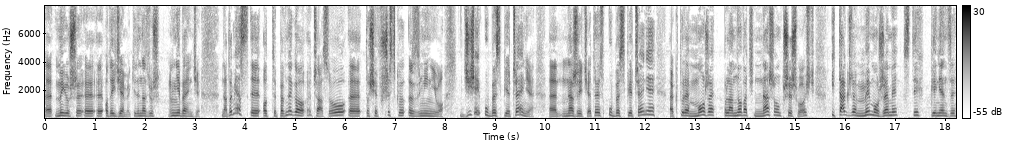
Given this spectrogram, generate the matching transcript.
e, my już e, e, odejdziemy, kiedy nas już nie będzie. Natomiast e, od pewnego czasu e, to się wszystko zmieniło. Dzisiaj ubezpieczenie e, na życie to jest ubezpieczenie, e, które może planować naszą przyszłość i także my możemy z tych pieniędzy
